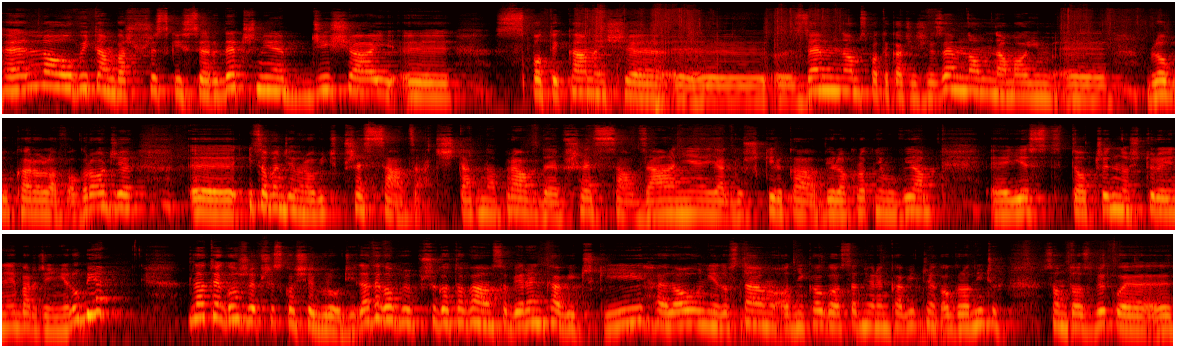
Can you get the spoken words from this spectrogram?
Hello, witam Was wszystkich serdecznie. Dzisiaj y, spotykamy się y, ze mną, spotykacie się ze mną na moim y, blogu Karola w Ogrodzie. Y, I co będziemy robić? Przesadzać. Tak naprawdę przesadzanie, jak już kilka, wielokrotnie mówiłam, y, jest to czynność, której najbardziej nie lubię. Dlatego, że wszystko się brudzi. Dlatego przygotowałam sobie rękawiczki. Hello, nie dostałam od nikogo ostatnio rękawiczek ogrodniczych. Są to zwykłe y,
